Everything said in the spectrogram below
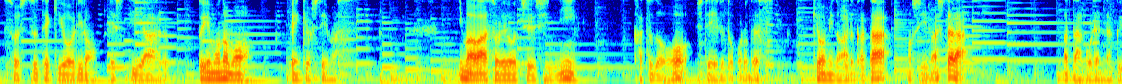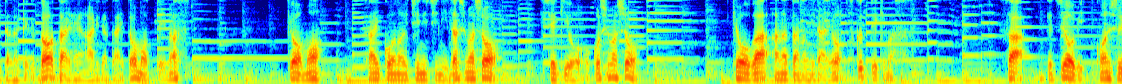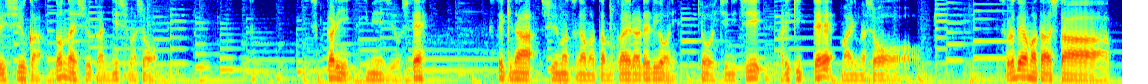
素質適応理論 STR というものも勉強しています。今はそれを中心に活動をしているところです。興味のある方もしいましたらまたご連絡いただけると大変ありがたいと思っています。今日も最高の一日にいたしましょう。奇跡を起こしましょう。今日があなたの未来を作っていきます。さあ、月曜日、今週1週間、どんな1週間にしましょう。しっかりイメージをして、素敵な週末がまた迎えられるように、今日一日張り切って参りましょう。それではまた明日。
